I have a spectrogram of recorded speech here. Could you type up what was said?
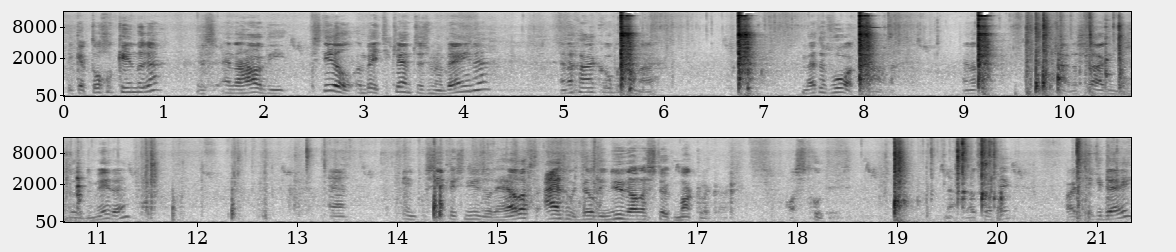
Ik heb toch al kinderen. Dus, en dan hou ik die stil een beetje klem tussen mijn benen. En dan ga ik erop rammen. Met een voorkamer. En dan, ja, dan sla ik hem dus door de midden. En in principe is hij nu door de helft. Eigenlijk wil hij nu wel een stuk makkelijker. Als het goed is. Nou, dat zeg ik. Hartstikke idee.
